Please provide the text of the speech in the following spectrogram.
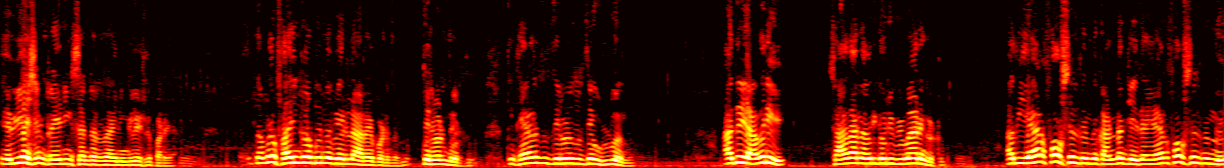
ഏവിയേഷൻ ട്രെയിനിങ് സെന്റർ എന്നാണ് ഇംഗ്ലീഷിൽ പറയാം. നമ്മൾ ഫ്ലൈയിങ് ക്ലബ് എന്ന പേരിൽ അറിയപ്പെടുന്നത്. തിരുവനന്തപുരത്ത്. കേരളത്തിൽ തിരുവനന്തപുരത്തെ ഉള്ളു വന്നു അത് അവർ സാധാരണ അവർക്ക് ഒരു വിമാനം കിട്ടും. അത് എയർഫോഴ്സിൽ നിന്ന് കണ്ടം ചെയ്ത എയർഫോഴ്സിൽ നിന്ന്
